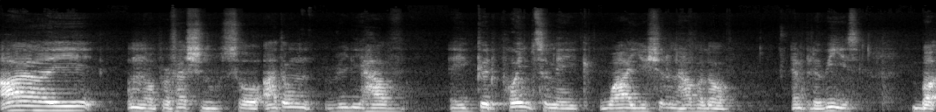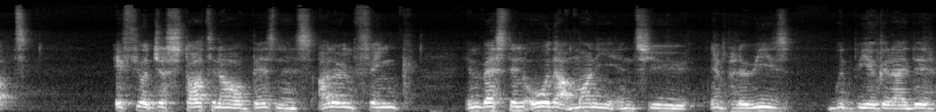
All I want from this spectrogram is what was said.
I am not professional, so I don't really have a good point to make why you shouldn't have a lot of employees. But if you're just starting out a business, I don't think investing all that money into employees would be a good idea.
